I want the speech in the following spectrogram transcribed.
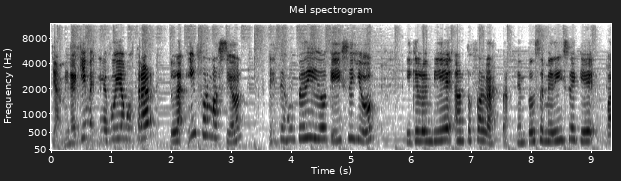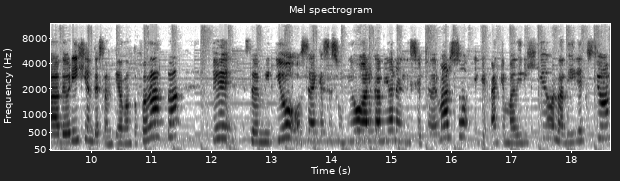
Ya, mira, aquí me- les voy a mostrar la información. Este es un pedido que hice yo y que lo envié a Antofagasta. Entonces me dice que va de origen de Santiago Antofagasta, que se emitió, o sea que se subió al camión el 18 de marzo y que, a quien va dirigido, la dirección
